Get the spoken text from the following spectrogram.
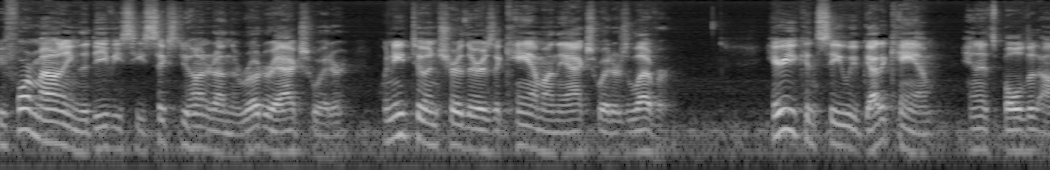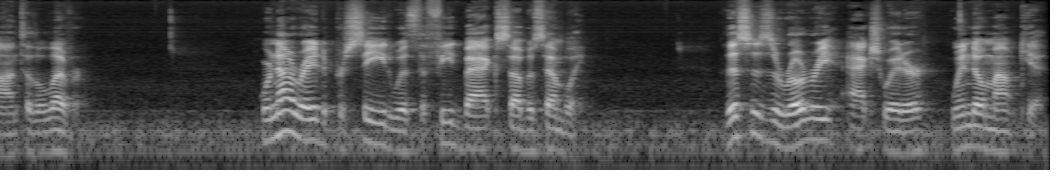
Before mounting the DVC 6200 on the rotary actuator, we need to ensure there is a cam on the actuator's lever. Here you can see we've got a cam and it's bolted onto the lever. We're now ready to proceed with the feedback subassembly. This is the rotary actuator window mount kit.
